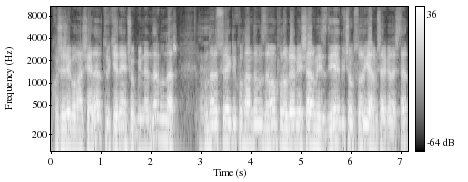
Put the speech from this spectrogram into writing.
koşacak olan şeyler Türkiye'de en çok bilinenler bunlar. Evet. Bunları sürekli kullandığımız zaman problem yaşar mıyız diye birçok soru gelmiş arkadaşlar.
